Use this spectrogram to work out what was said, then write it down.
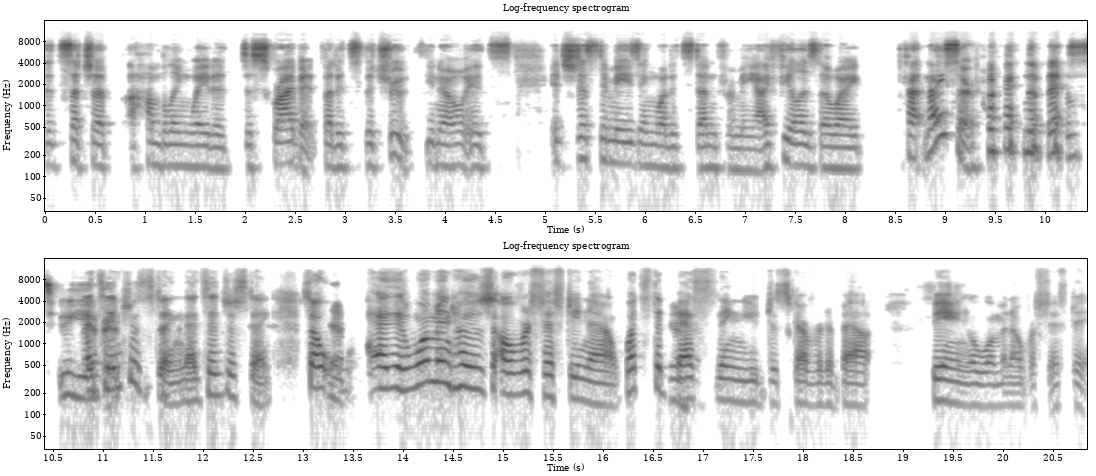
it's such a, a humbling way to describe it but it's the truth you know it's it's just amazing what it's done for me i feel as though i got nicer in the past two years that's interesting that's interesting so yeah. as a woman who's over 50 now what's the yeah. best thing you discovered about being a woman over 50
